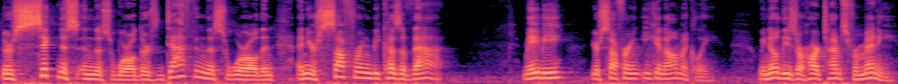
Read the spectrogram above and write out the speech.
there's sickness in this world, there's death in this world, and, and you're suffering because of that. Maybe you're suffering economically. We know these are hard times for many.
